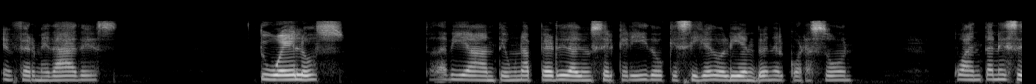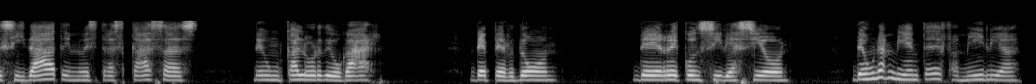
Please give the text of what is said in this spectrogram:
Enfermedades, duelos, todavía ante una pérdida de un ser querido que sigue doliendo en el corazón, cuánta necesidad en nuestras casas de un calor de hogar, de perdón, de reconciliación, de un ambiente de familia.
